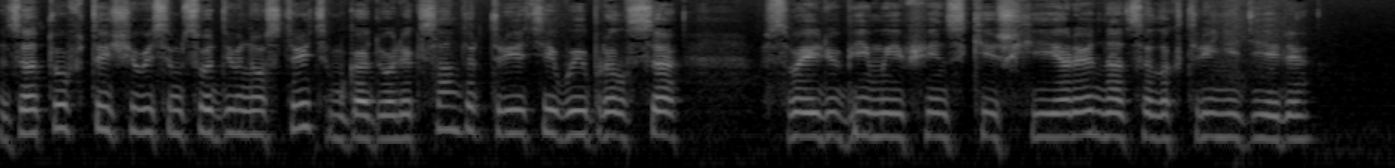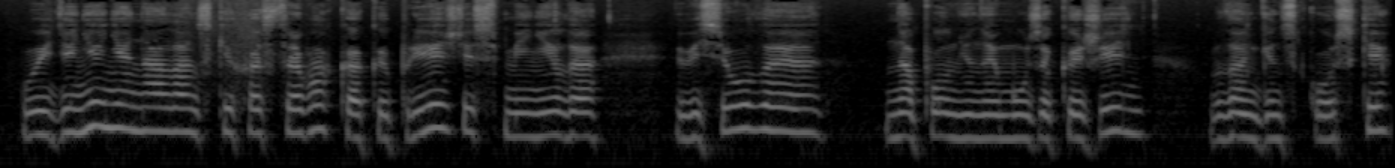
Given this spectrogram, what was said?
Зато в 1893 году Александр III выбрался в свои любимые финские шхеры на целых три недели. Уединение на Аландских островах, как и прежде, сменила веселая, наполненная музыкой жизнь в Лангенскоске.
